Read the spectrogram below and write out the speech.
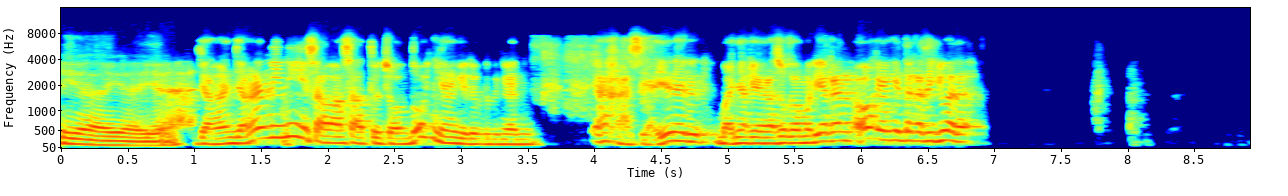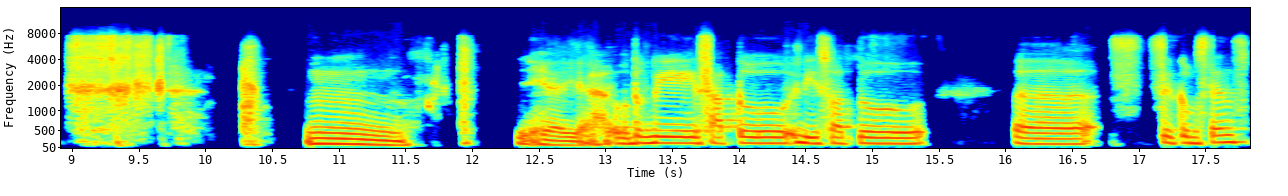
Iya, iya, iya. Jangan-jangan ini salah satu contohnya gitu dengan ya kasih aja banyak yang gak suka sama dia kan, oke kita kasih juara. Hmm. Iya, iya. Untuk di satu di suatu eh, circumstance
